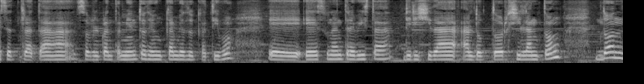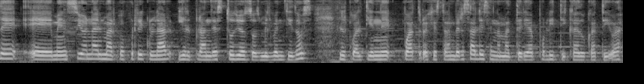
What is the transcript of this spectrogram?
que se trata sobre el planteamiento de un cambio educativo. Eh, es una entrevista dirigida al doctor Gil Antón, donde eh, menciona el marco curricular y el plan de estudios 2022, el cual tiene cuatro ejes transversales en la materia política educativa.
